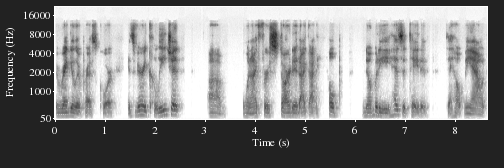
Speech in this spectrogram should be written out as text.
the regular press corps. It's very collegiate. Um, when I first started, I got help. Nobody hesitated to help me out,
